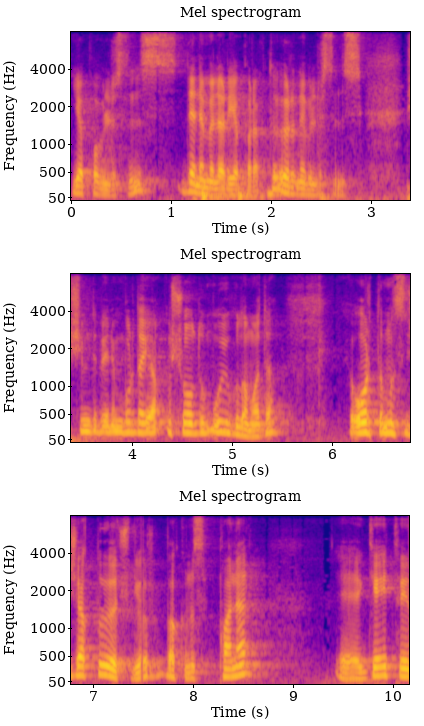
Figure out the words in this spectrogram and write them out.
yapabilirsiniz. Denemeler yaparak da öğrenebilirsiniz. Şimdi benim burada yapmış olduğum uygulamada ortamın sıcaklığı ölçülüyor. Bakınız panel e, Gateway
